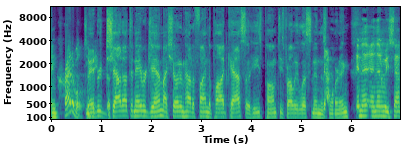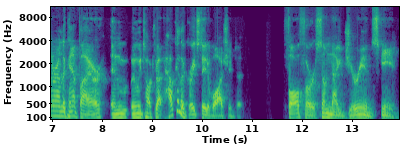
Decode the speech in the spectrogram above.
incredible to Neighbor, me. shout out to neighbor Jim. I showed him how to find the podcast, so he's pumped. He's probably listening this Yeah. morning. And then, and then we sat around the campfire and, and we talked about how can the great state of Washington fall for some Nigerian scheme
